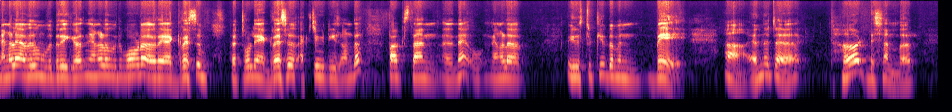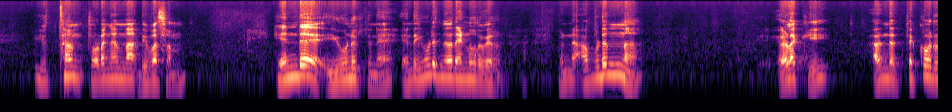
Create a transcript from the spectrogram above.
ഞങ്ങളെ അവരും ഉപദ്രവിക്കുമായിരുന്നു ഞങ്ങൾ ഒരുപാട് അവരെ അഗ്രസീവ് പെട്രോളിയം അഗ്രസീവ് ആക്ടിവിറ്റീസ് കൊണ്ട് പാകിസ്ഥാനെ ഞങ്ങൾ use to keep them in bay ആ എന്നിട്ട് തേർഡ് ഡിസംബർ യുദ്ധം തുടങ്ങുന്ന ദിവസം എന്റെ യൂണിറ്റിനെ എന്റെ യൂണിറ്റിന് ഒരു എണ്ണൂറ് പേരുണ്ട്. പിന്നെ അവിടുന്ന് ഇളക്കി അതിന്റെ തെക്കൊരു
